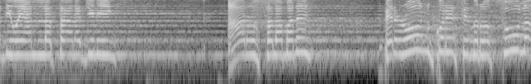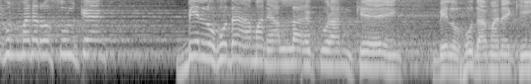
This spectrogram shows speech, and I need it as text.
হুয়াল্লাযী ওয়া আল্লাহ তাআলা যিনি আর মানে প্রেরণ করেছেন রসুল, এখন মানে রসুলকে। বিল হুদা মানে আল্লাহর কোরআনকে। বিল হুদা মানে কি?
